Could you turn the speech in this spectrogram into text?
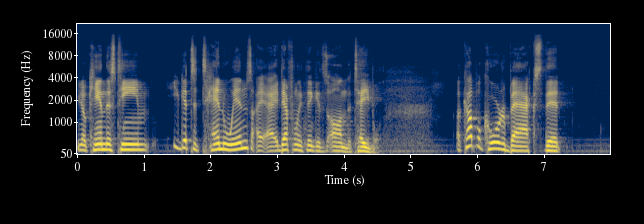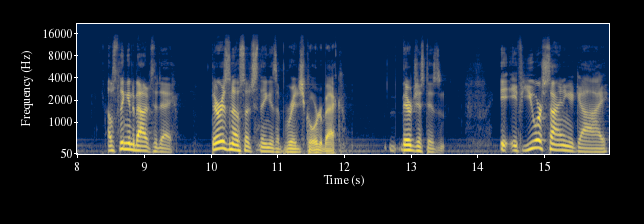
you know, can this team, you get to 10 wins? I, I definitely think it's on the table. A couple quarterbacks that I was thinking about it today. There is no such thing as a bridge quarterback. There just isn't. If you are signing a guy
